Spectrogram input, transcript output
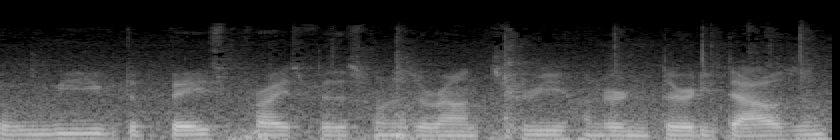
believe the base price for this one is around 330,000.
